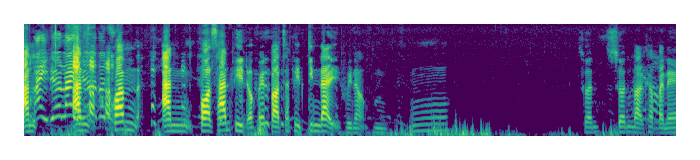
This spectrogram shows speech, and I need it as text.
อันไล่เด้อไล่อันเด้อตัวนี้ความอันปลอดสารผิดออกเป็นปลอดสารผิดกินได้พี่น้องอืมอืมส่วนส่วนบาทครับไปแน่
